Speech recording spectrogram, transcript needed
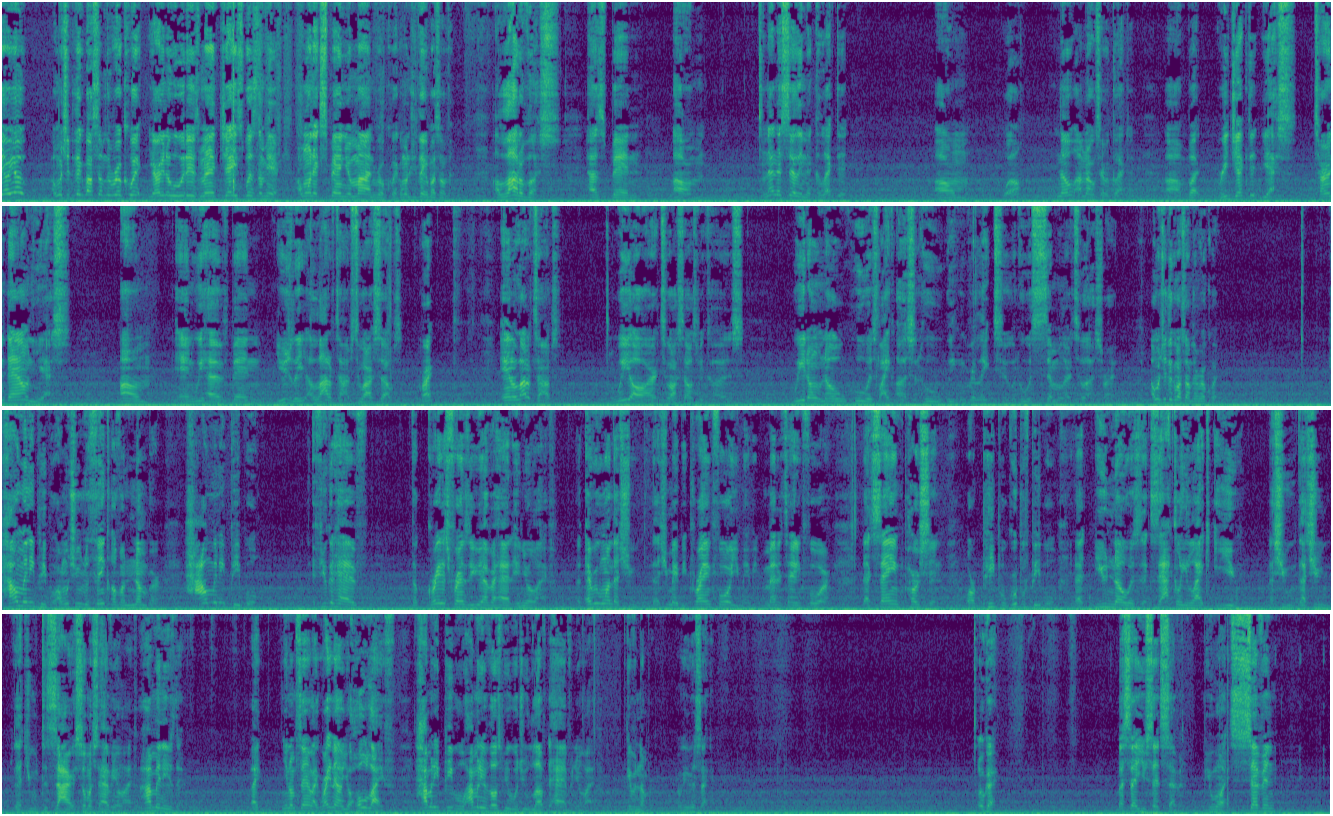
Yo, yo, I want you to think about something real quick. You already know who it is, man. Jay's Wisdom here. I want to expand your mind real quick. I want you to think about something. A lot of us has been um, not necessarily neglected. Um, well, no, I'm not gonna say neglected, uh, but rejected, yes. Turned down, yes. Um, and we have been usually a lot of times to ourselves, right? And a lot of times we are to ourselves because we don't know who is like us and who we can relate to and who is similar to us, right? I want you to think about something real quick. How many people, I want you to think of a number. How many people, if you could have the greatest friends that you ever had in your life, everyone that you that you may be praying for, you may be meditating for, that same person or people, group of people that you know is exactly like you, that you that you that you desire so much to have in your life. How many is there? Like, you know what I'm saying? Like right now, your whole life, how many people, how many of those people would you love to have in your life? Give a number. I'll give you a second. Okay. Let's say you said seven. You want seven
